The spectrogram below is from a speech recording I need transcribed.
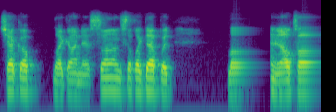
check up like on their son, stuff like that, but and I'll talk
